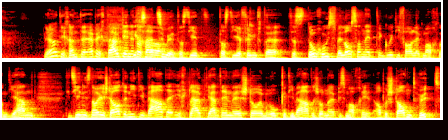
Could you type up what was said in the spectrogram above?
ja, die könnten, eben, ich traue denen ich das auch zu, dass die, dass die fünfte, das durchaus, weil Lausanne nicht eine gute Falle gemacht und die haben die ziehen ins neue Stadion ein, die werden, ich glaube, die haben den Investor im Rücken, die werden schon noch etwas machen. Aber Stand heute,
